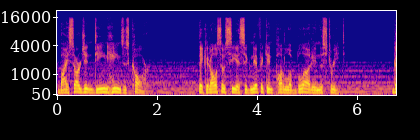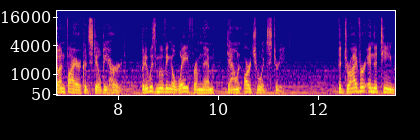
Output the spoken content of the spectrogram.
by Sergeant Dean Haynes's car. They could also see a significant puddle of blood in the street. Gunfire could still be heard, but it was moving away from them down Archwood Street. The driver and the team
